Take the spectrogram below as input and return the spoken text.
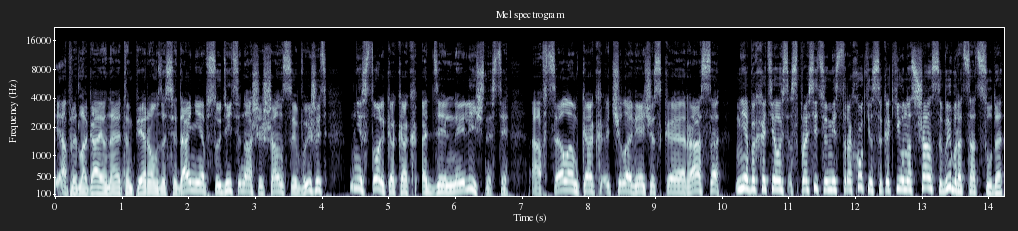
Я предлагаю на этом первом заседании обсудить наши шансы выжить не столько как отдельные личности, а в целом как человеческая раса. Мне бы хотелось спросить у мистера Хокинса, какие у нас шансы выбраться отсюда,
